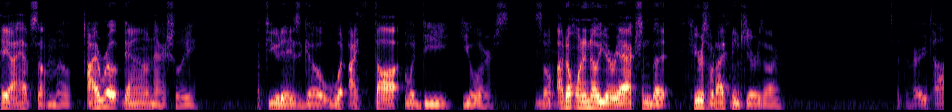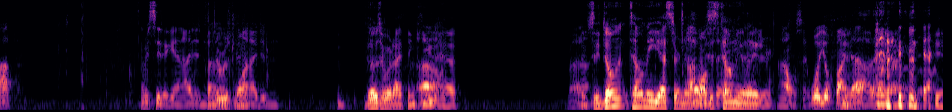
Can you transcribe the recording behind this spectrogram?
Hey, I have something though. I wrote down actually a few days ago what I thought would be yours. So I don't want to know your reaction, but here's what I think yours are. At the very top let me see it again i didn't Oh, there was okay. one i didn't Those are what I think Oh. you have. right. So don't tell me yes or I no. Just tell me later. I won't say. Well, you'll find Yeah. out. Yeah. I have Yeah.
